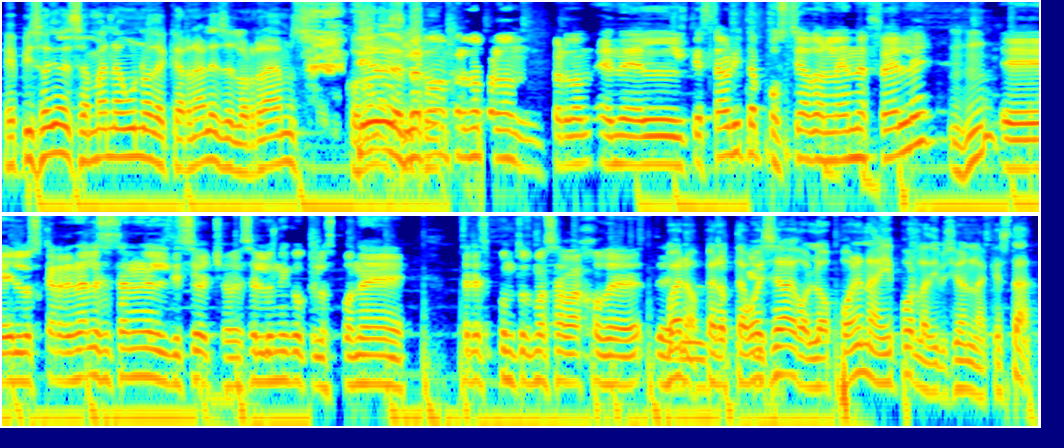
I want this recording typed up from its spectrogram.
episodio de semana 1 de Carnales de los Rams. Con sí, perdón, perdón, perdón, perdón. En el que está ahorita posteado en la NFL, uh -huh. eh, los Cardenales están en el 18. Es el único que los pone tres puntos más abajo de. de bueno, pero te voy a decir algo. Lo ponen ahí por la división en la que está.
